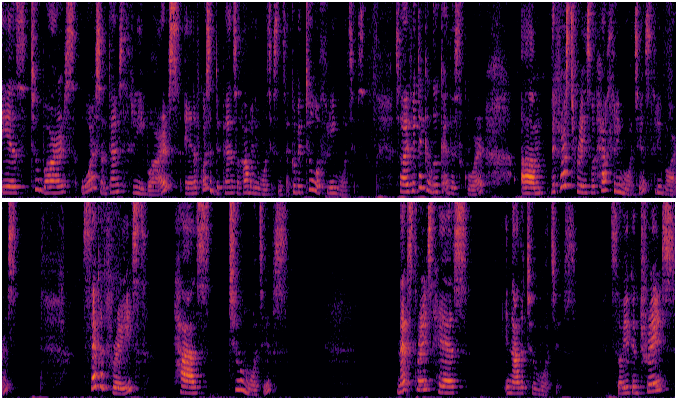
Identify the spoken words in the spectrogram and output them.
is two bars or sometimes three bars. And of course it depends on how many motifs inside. Could be two or three motifs. So if we take a look at the score um, the first phrase would have three motifs three bars Second phrase has two motifs. Next phrase has another two motifs. So you can trace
